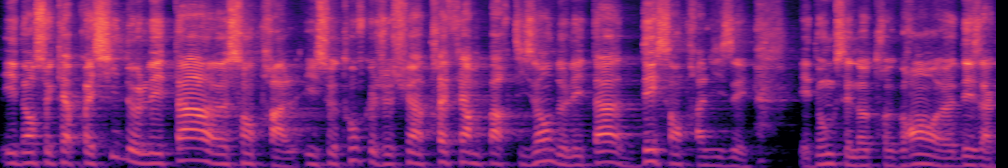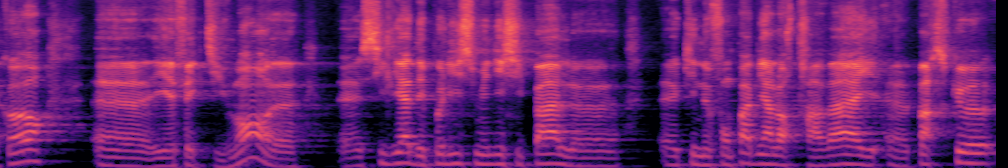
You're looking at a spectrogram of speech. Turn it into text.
et dans ce cas précis de l'État euh, central. Il se trouve que je suis un très ferme partisan de l'État décentralisé. Et donc c'est notre grand euh, désaccord. Et effectivement, s'il y a des polices municipales qui ne font pas bien leur travail parce que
